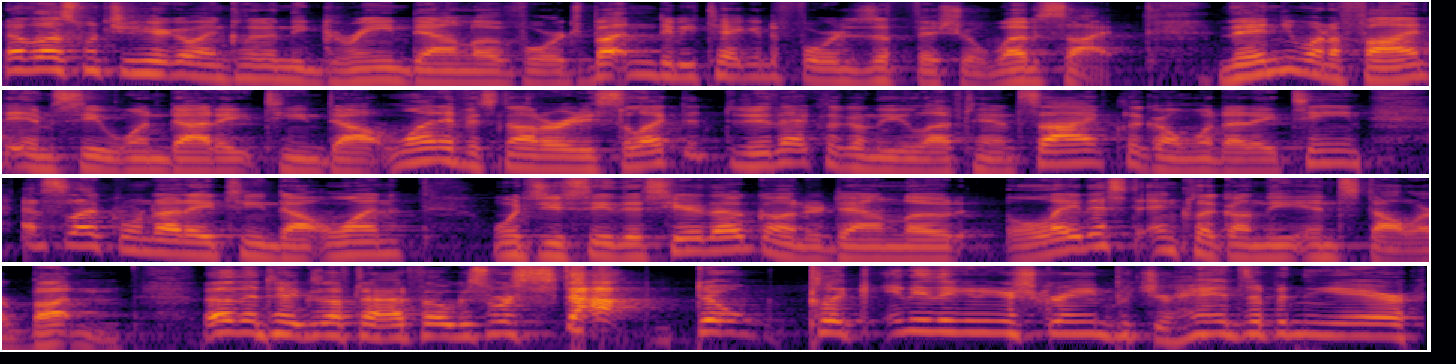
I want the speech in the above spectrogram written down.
Nevertheless, once you're here, go ahead and click on the green Download Forge button to be taken to Forge's official website website. Then you want to find MC 1.18.1 if it's not already selected. To do that, click on the left-hand side, click on 1.18, and select 1.18.1. Once you see this here, though, go under Download Latest and click on the Installer button. That then takes off to AdFocus, where stop! Don't click anything on your screen, put your hands up in the air,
